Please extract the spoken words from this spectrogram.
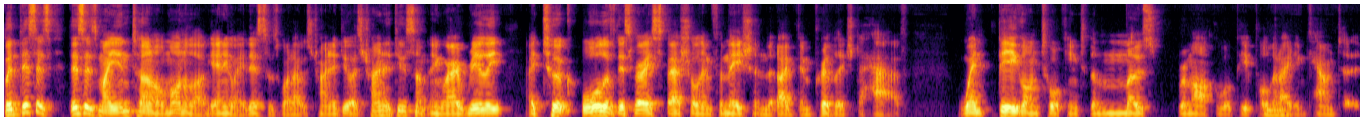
But this is this is my internal monologue anyway. This is what I was trying to do. I was trying to do something where I really I took all of this very special information that I've been privileged to have, went big on talking to the most remarkable people mm. that I'd encountered,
